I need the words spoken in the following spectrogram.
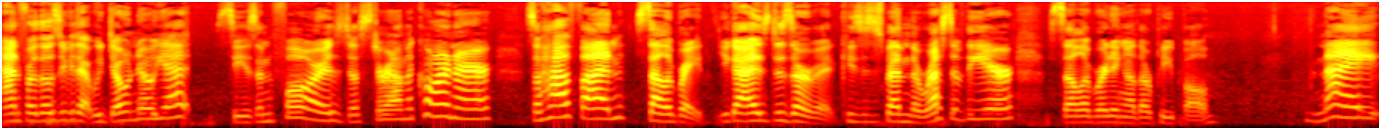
And for those of you that we don't know yet, season four is just around the corner. So have fun, celebrate. You guys deserve it because you spend the rest of the year celebrating other people. Good night.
